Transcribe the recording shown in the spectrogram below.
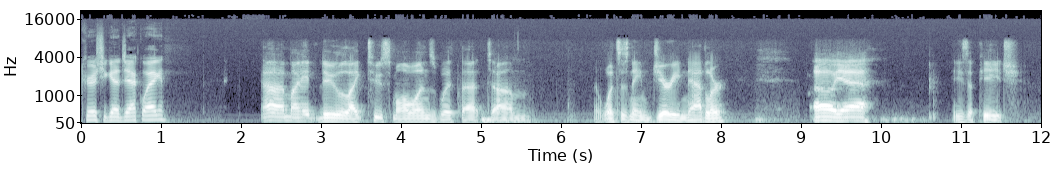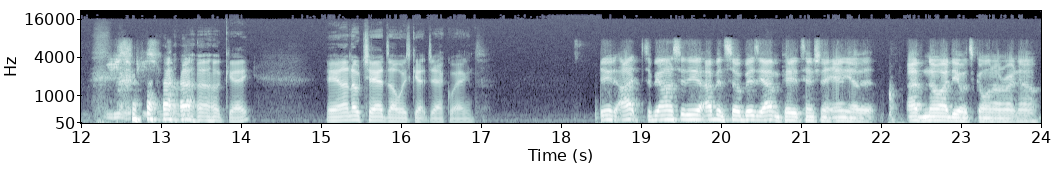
Chris, you got a jack wagon? Uh, I might do like two small ones with that. Um, what's his name? Jerry Nadler. Oh yeah. He's a peach. He's a piece okay. And I know Chad's always got jack wagons. Dude, I to be honest with you, I've been so busy I haven't paid attention to any of it. I have no idea what's going on right now.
